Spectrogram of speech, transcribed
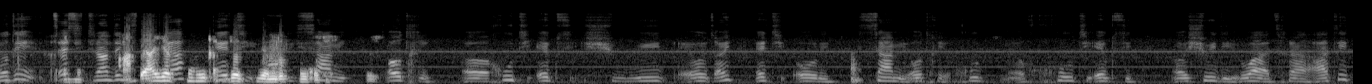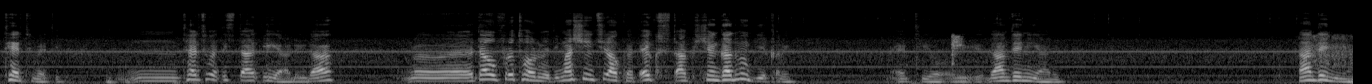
მოდი წესით რამდენი სტადია 1 2 3 4 5 6 7 წაი 1 2 3 4 5 6 7 8 9 10 11 11 სტაკი არის რა და უფრო 12. მაშინ იცი რა ვქეთ? 6 სტაკ შენ გადმოგიყრი. 1 2 რამდენი არის? რამდენია?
